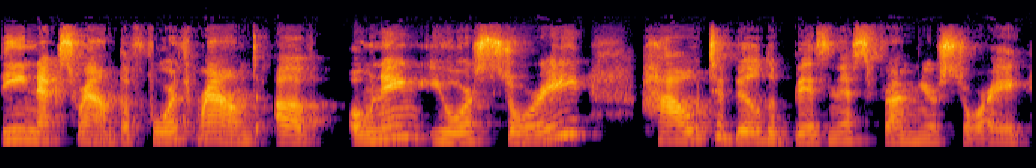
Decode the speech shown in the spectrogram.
the next round, the fourth round of owning your story, how to build a business from your story.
